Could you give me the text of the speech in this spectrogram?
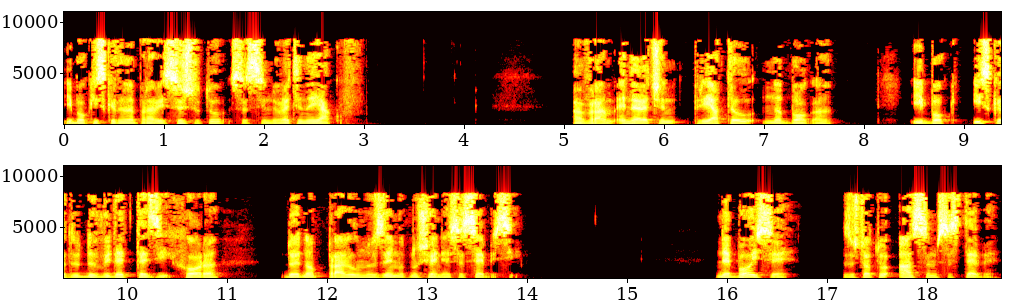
И Бог иска да направи същото с синовете на Яков. Авраам е наречен приятел на Бога и Бог иска да доведе тези хора до едно правилно взаимоотношение със себе си. Не бой се, защото аз съм с тебе.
